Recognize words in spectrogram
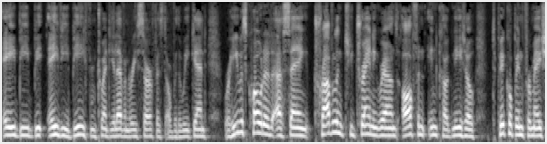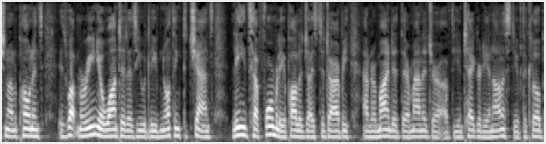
ABB, AVB from 2011 resurfaced over the weekend, where he was quoted as saying, travelling to training grounds often incognito to pick up information on opponents is what Mourinho wanted as he would leave nothing to chance. Leeds have formally apologised to Derby and reminded their manager of the integrity and honesty of the club.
